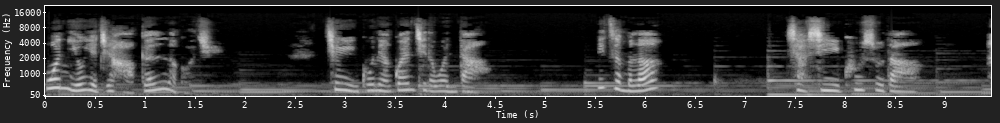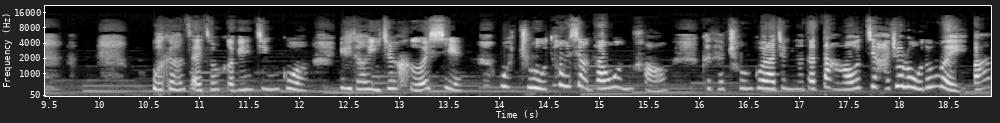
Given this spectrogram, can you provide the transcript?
蜗牛也只好跟了过去。蚯蚓姑娘关切地问道：“你怎么了？”小蜥蜴哭诉道：“我刚才从河边经过，遇到一只河蟹，我主动向它问好，可它冲过来就用它的大螯夹住了我的尾巴。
